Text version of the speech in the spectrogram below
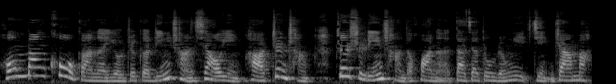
本番効果呢有这个临场效应哈，正常正是临场的话呢，大家都容易紧张嘛，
